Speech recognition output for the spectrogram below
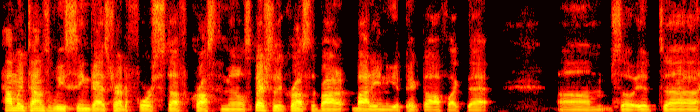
How many times have we seen guys try to force stuff across the middle, especially across the body, and get picked off like that? Um, so it uh,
